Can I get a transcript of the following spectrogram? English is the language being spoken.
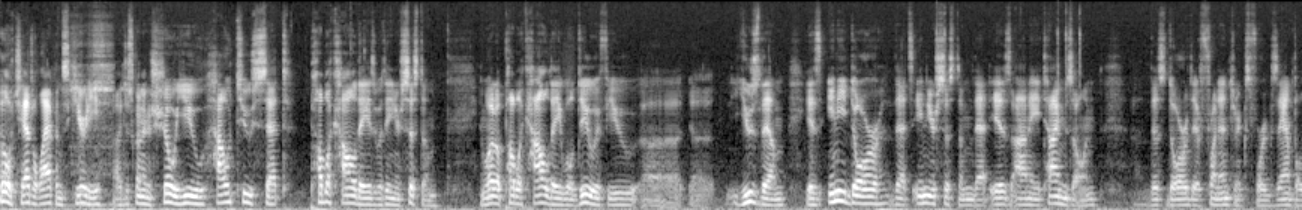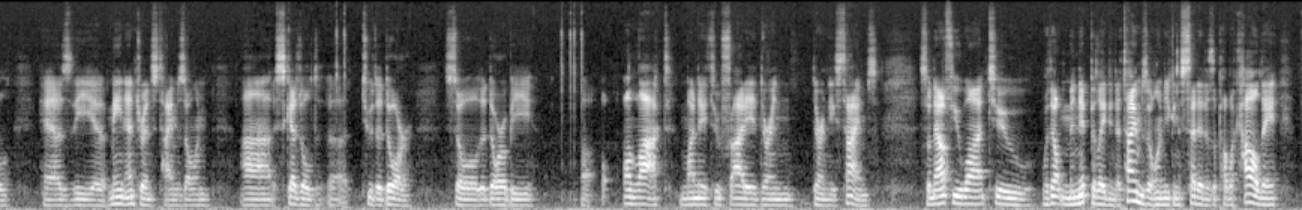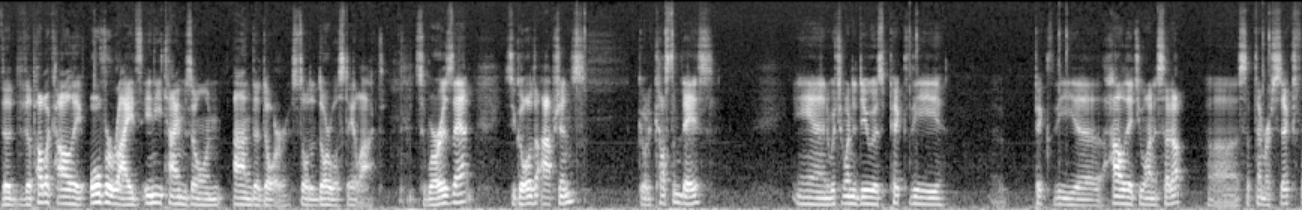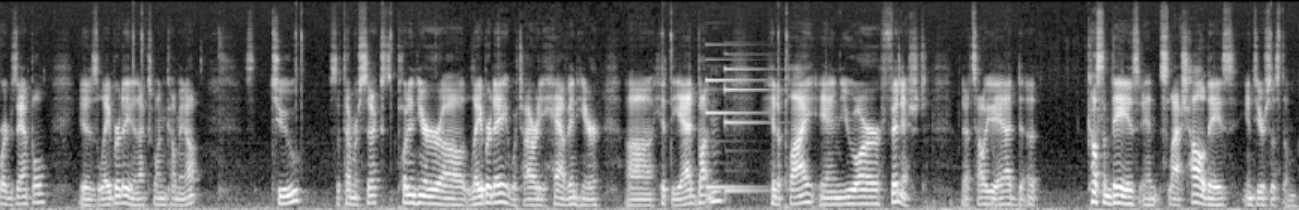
Hello, Chad with Lappen Security. I'm just going to show you how to set public holidays within your system. And what a public holiday will do if you uh, uh, use them is any door that's in your system that is on a time zone. Uh, this door, the front entrance, for example, has the uh, main entrance time zone uh, scheduled uh, to the door. So the door will be unlocked Monday through Friday during during these times. So now if you want to, without manipulating the time zone, you can set it as a public holiday. The, the public holiday overrides any time zone on the door, so the door will stay locked. So where is that? So go to options, go to custom days, and what you want to do is pick the pick the uh, holiday that you want to set up. Uh, September 6th, for example, is Labor Day, the next one coming up. Two, September 6th. Put in here uh, Labor Day, which I already have in here. Uh, hit the add button, hit apply, and you are finished. That's how you add uh, custom days and slash holidays into your system.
